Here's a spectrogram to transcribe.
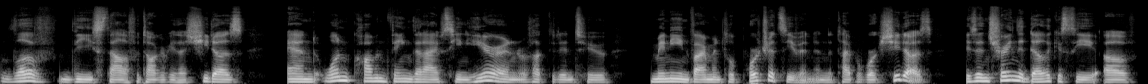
love the style of photography that she does. And one common thing that I've seen here and reflected into many environmental portraits even and the type of work she does is ensuring the delicacy of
